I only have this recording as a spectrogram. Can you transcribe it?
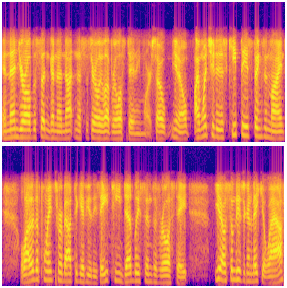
and then you're all of a sudden going to not necessarily love real estate anymore. So, you know, I want you to just keep these things in mind. A lot of the points we're about to give you, these 18 deadly sins of real estate, you know, some of these are going to make you laugh.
